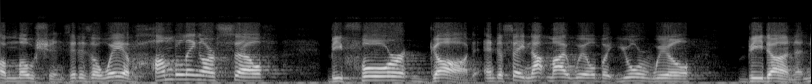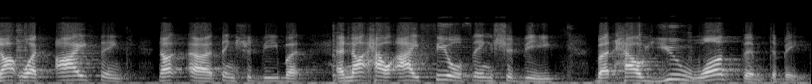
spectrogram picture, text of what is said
emotions. It is a way of humbling ourselves before God and to say, not my will, but your will be done. Not what I think, not uh, things should be, but and not how I feel things should be, but how you want them to be.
